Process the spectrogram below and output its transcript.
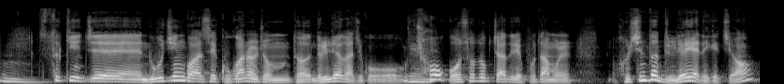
음. 특히 이제 누진 과세 구간을 좀 더 늘려 가지고 예. 초고소득자들의 부담을 훨씬 더 늘려야 되겠죠.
